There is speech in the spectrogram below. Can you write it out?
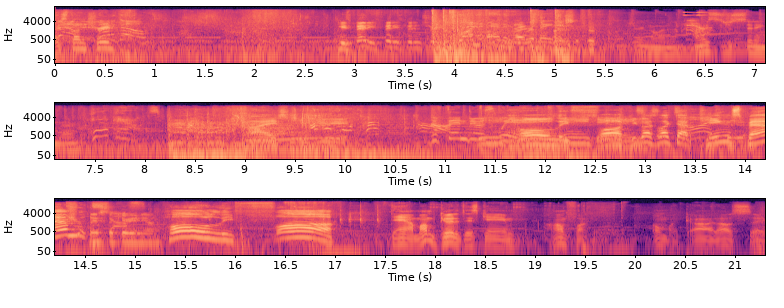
I stun tree. Gotta. He's bit, he's bit, he's bit in tree. One Off to the enemy right. remaining. Nice. good. You're going there. At least he's just sitting there. Nice, GG. Defenders win. Holy fuck. You guys like that ping spam? Thanks to carry Neon. Holy fuck. Damn, I'm good at this game. I'm fucking. Oh my god, that was sick.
